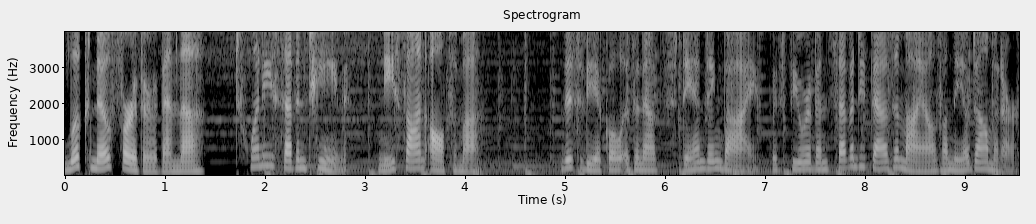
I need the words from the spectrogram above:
Look no further than the 2017 Nissan Altima. This vehicle is an outstanding buy with fewer than 70,000 miles on the odometer.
